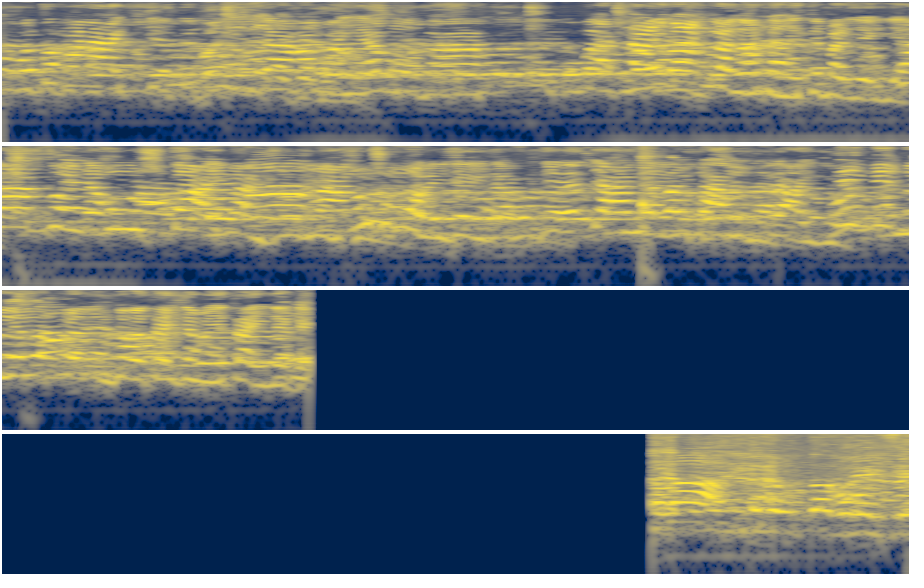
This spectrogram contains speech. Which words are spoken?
কতক্ষণ আইতে জায়গা ভাইয়া বাবা বাসায় বাংলা না ফেলতে পারি ইয়া সই না হুশ মানুষ মানুষ মরে যাই না যে জান আমার আমি তাই লাগে। হয়েছে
